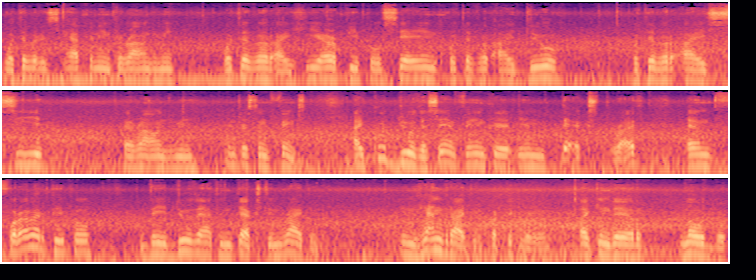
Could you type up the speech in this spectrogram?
whatever is happening around me whatever I hear people saying, whatever I do, whatever I see around me, interesting things. I could do the same thing uh, in text, right? And for other people, they do that in text, in writing, in handwriting particularly, like in their notebook.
